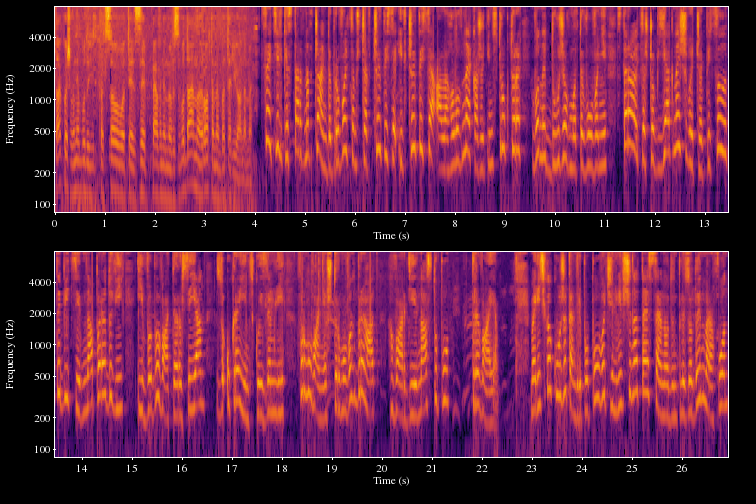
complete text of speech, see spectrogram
Також вони будуть відпрацьовувати з певними взводами, ротами, батальйонами. Це тільки старт навчань. Добровольцям ще вчитися і вчитися, але головне кажуть інструктори, вони дуже вмотивовані. Стараються, щоб якнайшвидше підсилити бійців на передовій і вибивати росіян з української землі. Формування штурмових бригад гвардії наступу триває. Марічка Кужик, Андрій Попович, Львівщина, ТСН 1+,1, Марафон.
